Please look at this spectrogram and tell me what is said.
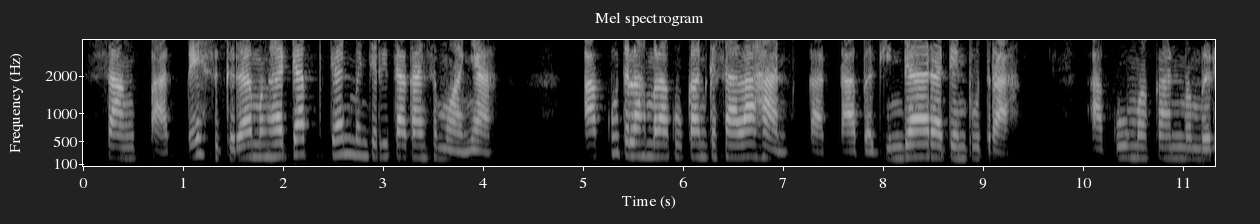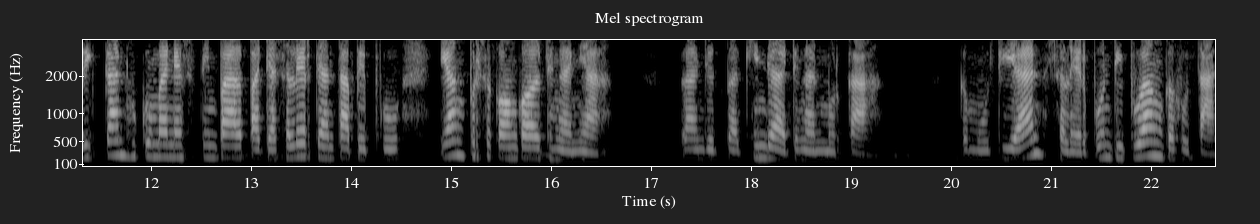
sang patih segera menghadap dan menceritakan semuanya. Aku telah melakukan kesalahan, kata Baginda Raden Putra. Aku akan memberikan hukuman yang setimpal pada selir dan tabibku yang bersekongkol dengannya. Lanjut Baginda dengan murka. Kemudian selir pun dibuang ke hutan.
